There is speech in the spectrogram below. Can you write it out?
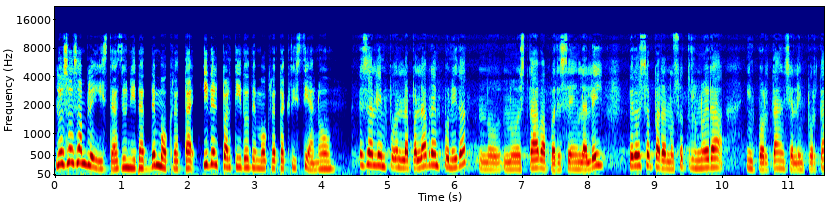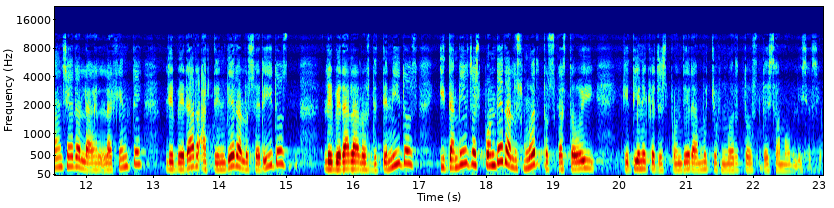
los asambleístas de Unidad Demócrata y del Partido Demócrata Cristiano. Esa, la palabra impunidad no, no estaba, parece, en la ley, pero eso para nosotros no era importancia. La importancia era la, la gente liberar, atender a los heridos, liberar a los detenidos y también responder a los muertos, que hasta hoy que tiene que responder a muchos muertos de esa movilización.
